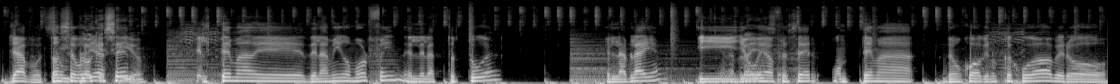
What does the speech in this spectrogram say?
Ya, pues entonces voy a hacer el tema de, del amigo Morphine, el de las tortugas, en la playa. Y yo voy a sí. ofrecer un tema de un juego que nunca he jugado, pero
